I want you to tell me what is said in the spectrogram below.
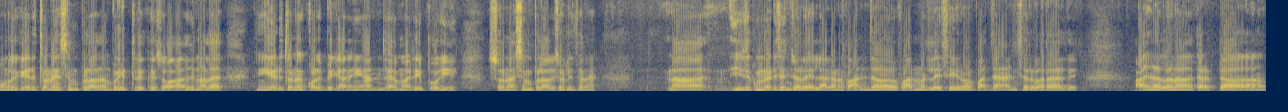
உங்களுக்கு எடுத்தோடனே சிம்பிளாக தான் போயிட்டுருக்கு ஸோ அதனால நீங்கள் எடுத்தோடனே குழப்பிக்காதீங்க. அந்த மாதிரி போய். ஸோ நான் சிம்பிளாகவே சொல்லித்தரேன். நான் இதுக்கு முன்னாடி செஞ்சோம்ல எல்லா கணக்கும். அந்த ஃபார்மேட்லேயே செய்கிறோம் பார்த்தா ஆன்சர் வராது. அதனால நான் கரெக்டாக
